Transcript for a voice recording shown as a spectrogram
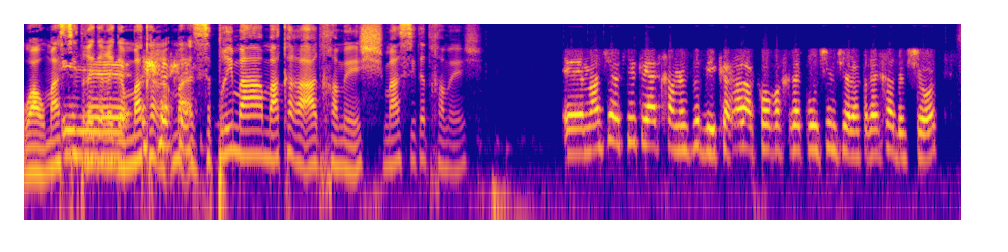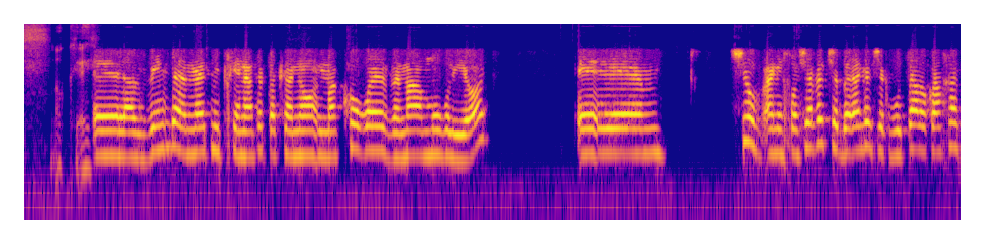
וואו, מה עשית? עם... רגע, רגע, מה קרה? מה, ספרי מה, מה קרה עד חמש. מה עשית עד חמש? אה, מה שעשיתי עד חמש זה בעיקר לעקוב אחרי פושים של אתרי חדשות. אוקיי. Okay. אה, להבין באמת מבחינת התקנון מה קורה ומה אמור להיות. אה, שוב, אני חושבת שברגע שקבוצה לוקחת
